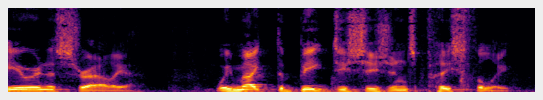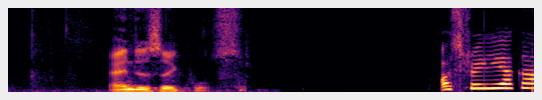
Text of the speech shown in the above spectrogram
here in Australia we make the big decisions peacefully and as equals. अस्ट्रेलियाका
